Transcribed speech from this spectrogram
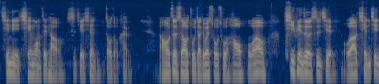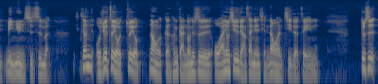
请你前往这条世界线走走看。然后这时候主角就会说出：“好，我要欺骗这个世界，我要前进命运石之门。”跟我觉得这有最有让我感很感动，就是我玩游戏是两三年前，但我很记得这一幕，就是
